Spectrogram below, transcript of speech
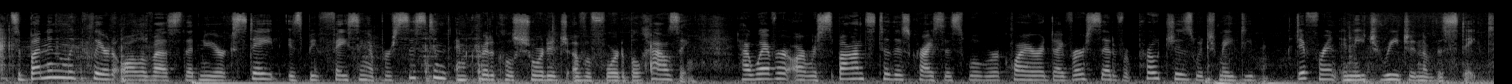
It's abundantly clear to all of us that New York State is facing a persistent and critical shortage of affordable housing. However, our response to this crisis will require a diverse set of approaches which may be different in each region of the state.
